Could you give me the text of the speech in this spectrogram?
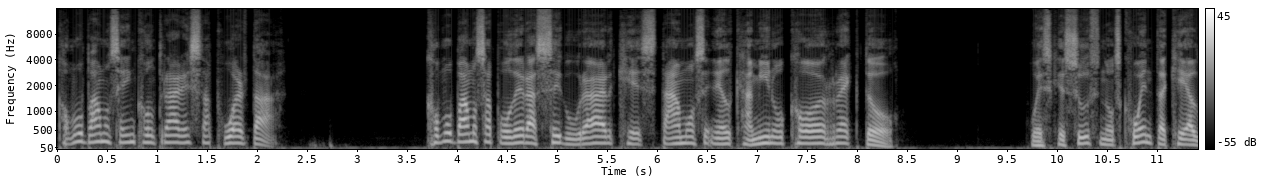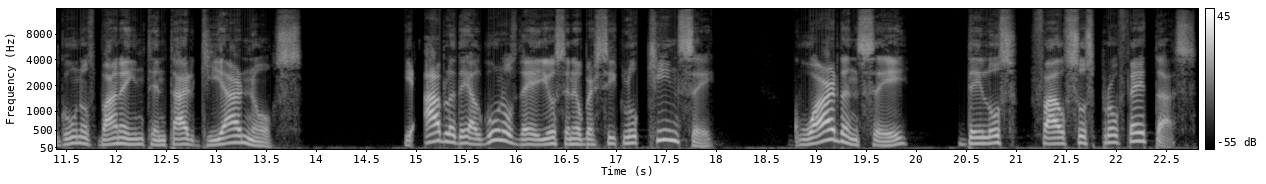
¿Cómo vamos a encontrar esta puerta? ¿Cómo vamos a poder asegurar que estamos en el camino correcto? Pues Jesús nos cuenta que algunos van a intentar guiarnos Y habla de algunos de ellos en el versículo 15. Guárdense de los falsos profetas.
